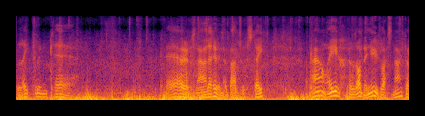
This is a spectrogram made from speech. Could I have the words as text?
Lakeland Care. Care homes now, they're in a bad state. Apparently, it was on the news last night, a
